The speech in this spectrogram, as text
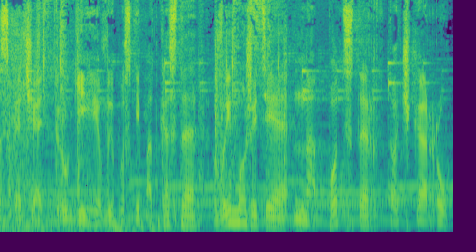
Скачать другие выпуски подкаста вы можете на podster.ru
